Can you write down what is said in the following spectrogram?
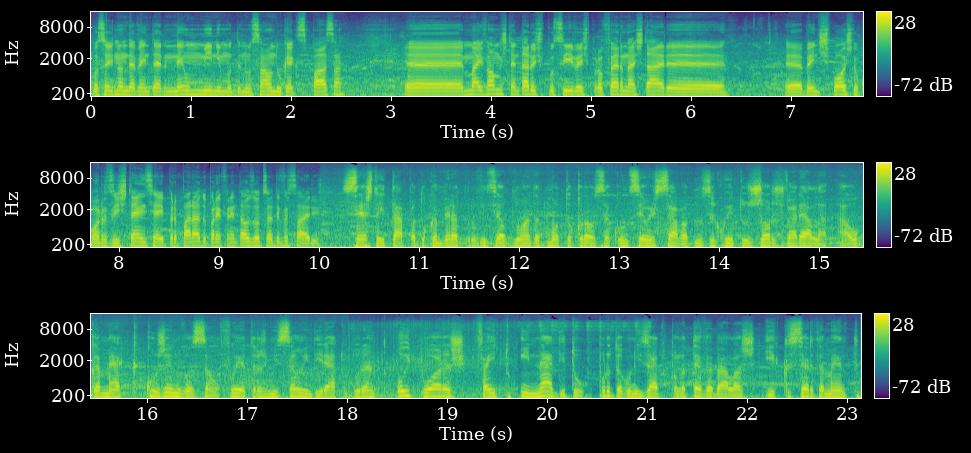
Vocês não devem ter nem um mínimo de noção do que é que se passa. mas vamos tentar os possíveis para o Fernas estar bem disposto, com resistência e preparado para enfrentar os outros adversários. Sexta etapa do Campeonato Provincial de Luanda de Motocross aconteceu este sábado no circuito Jorge Varela, ao GAMEC, cuja inovação foi a transmissão em direto durante 8 horas, feito inédito, protagonizado pela TV Belas e que certamente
